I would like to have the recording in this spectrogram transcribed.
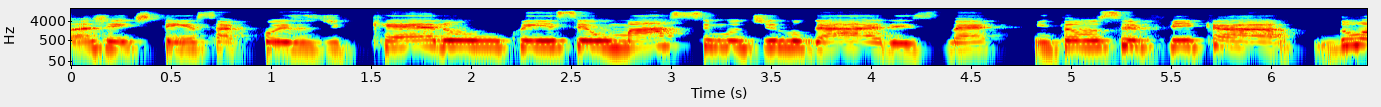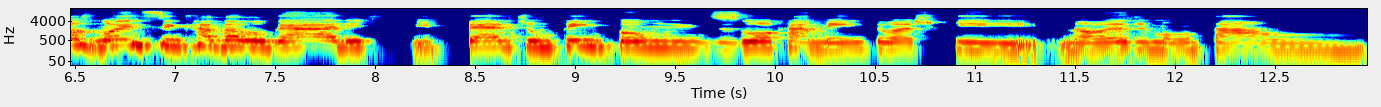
a gente tem essa coisa de quero conhecer o máximo de lugares, né? Então você fica duas noites em cada lugar e, e, perde um tempão em deslocamento. Eu acho que na hora de montar um,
